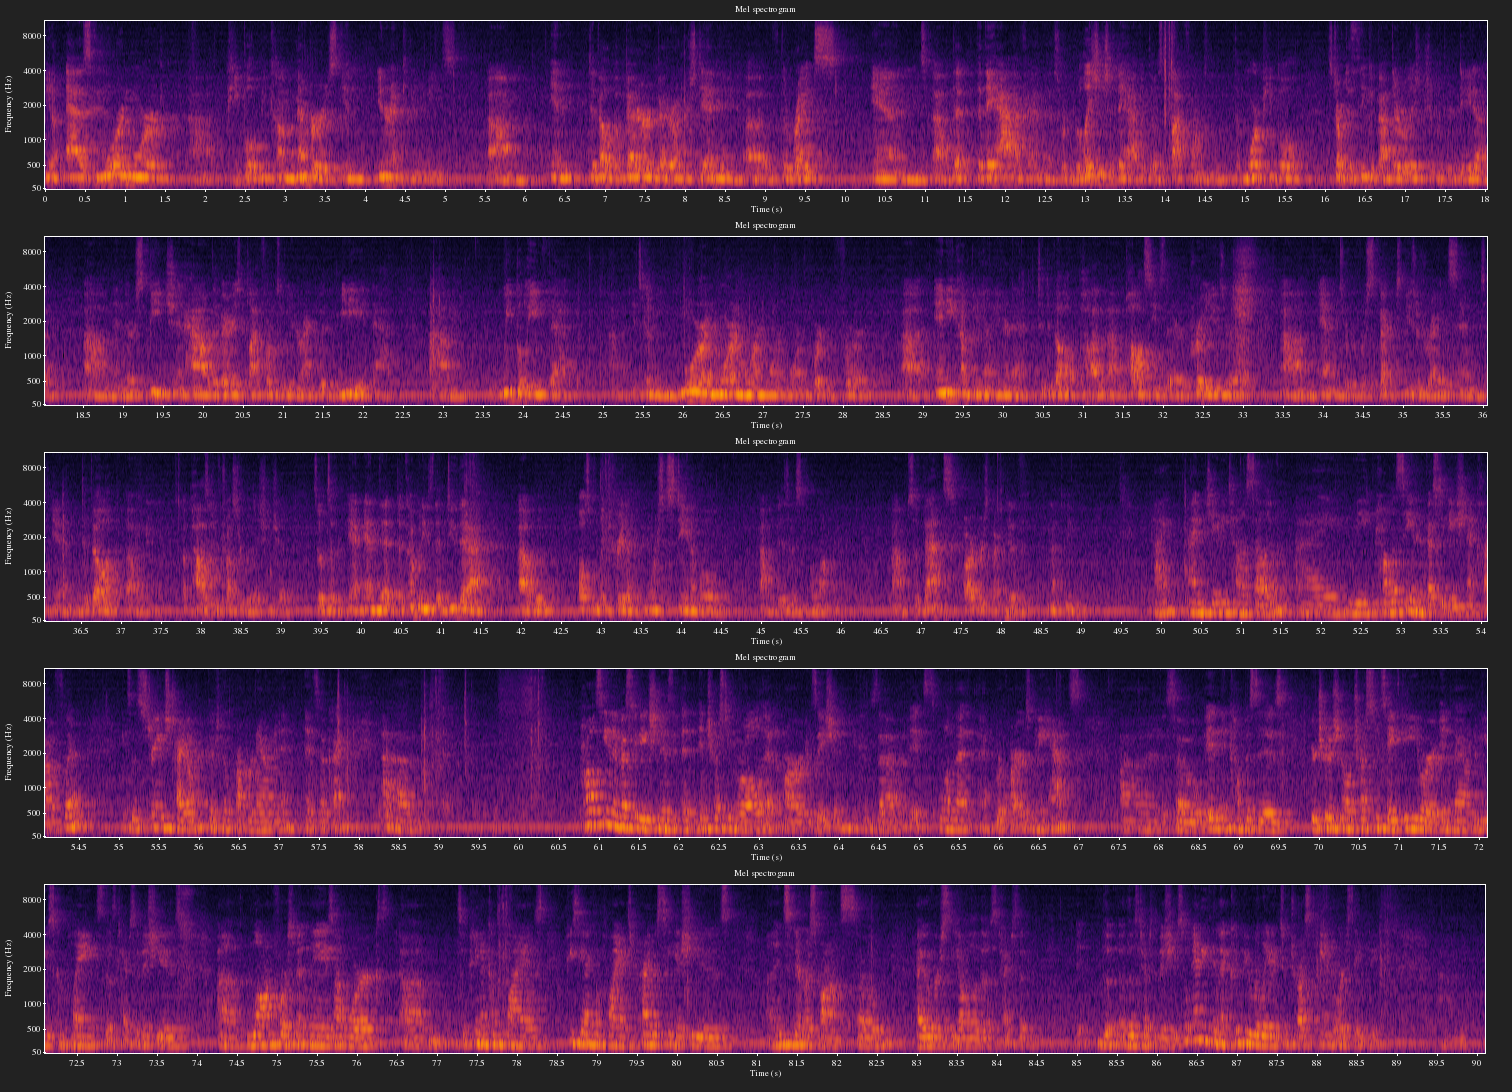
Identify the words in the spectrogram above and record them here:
you know, as more and more uh, people become members in internet communities, um, and develop a better and better understanding of the rights and uh, that, that they have and the sort of relationship they have with those platforms. The, more people start to think about their relationship with their data um, and their speech and how the various platforms we interact with mediate that, um, we believe that uh, it's going to be more and more and more and more and more important for uh, any company on the internet to develop uh, policies that are pro-user um, and sort of respect users' rights and, and develop a positive, trusted relationship. So it's a, and, and that the companies that do that uh, will ultimately create a more sustainable uh, business in the long run. Um, so that's our perspective, not to me. Hi, I'm Jamie Tomasello. I lead policy and investigation at Cloudflare. It's a strange title, there's no proper noun in it, and it's okay. Um, Policy and investigation is an interesting role in our organization because uh, it's one that requires many hats. Uh, so it encompasses your traditional trust and safety or inbound abuse complaints, those types of issues, um, law enforcement liaison work, um, subpoena compliance, PCI compliance, privacy issues, uh, incident response. So I oversee all of those types of the, those types of issues. So anything that could be related to trust and or safety.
